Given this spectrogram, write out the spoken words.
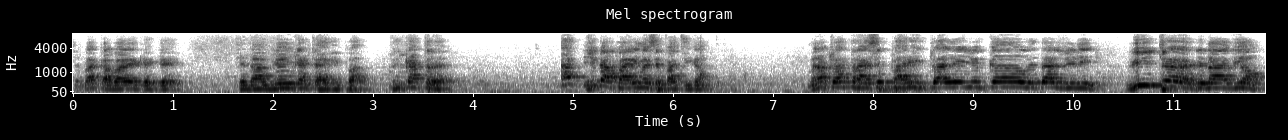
C'est pas camarade quelqu'un. C'est dans l'avion quand tu n'arrives pas. 24 heures. Ah, jusqu'à Paris, mais c'est fatigant. Maintenant, tu as tracé Paris, tu as allé jusqu'aux États-Unis. 8 heures de l'avion.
